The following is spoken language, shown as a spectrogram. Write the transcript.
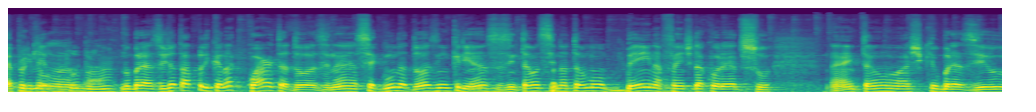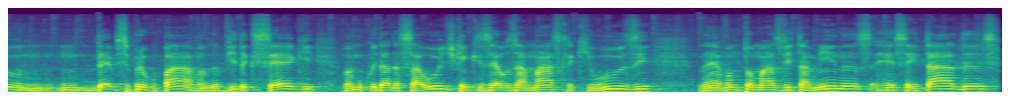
É porque outubro, né? no Brasil já está aplicando a quarta dose, né? A segunda dose em crianças. Então, assim, nós estamos bem na frente da Coreia do Sul. né? Então, acho que o Brasil deve se preocupar, a vida que segue, vamos cuidar da saúde, quem quiser usar máscara que use, né? vamos tomar as vitaminas receitadas,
